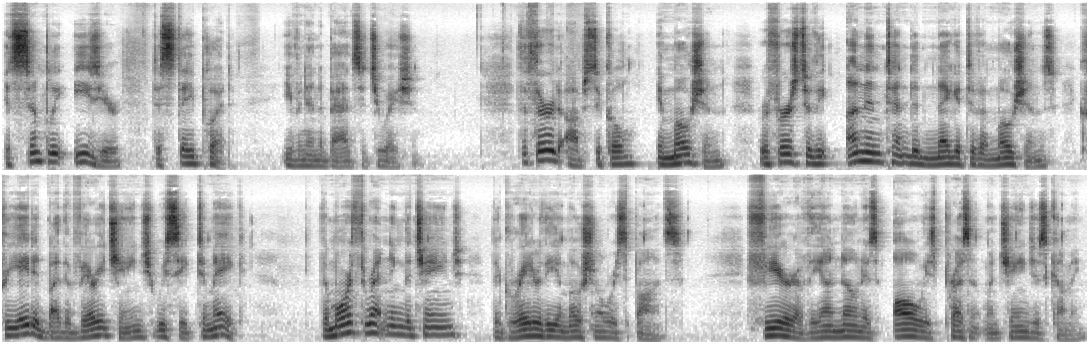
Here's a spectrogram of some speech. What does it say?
It's simply easier to stay put, even in a bad situation. The third obstacle, emotion, refers to the unintended negative emotions created by the very change we seek to make. The more threatening the change, the greater the emotional response. Fear of the unknown is always present when change is coming.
